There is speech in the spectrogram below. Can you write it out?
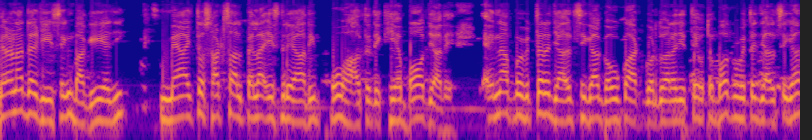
ਮੇਰਾ ਨਾਮ ਦਲਜੀਤ ਸਿੰਘ ਬਾਗੀ ਹੈ ਜੀ। ਮੈਂ ਅੱਜ ਤੋਂ 60 ਸਾਲ ਪਹਿਲਾਂ ਇਸ ਦਰਿਆ ਦੀ ਉਹ ਹਾਲਤ ਦੇਖੀ ਹੈ ਬਹੁਤ ਜ਼ਿਆਦਾ। ਇੰਨਾ ਪਵਿੱਤਰ ਜਲ ਸੀਗਾ ਗਊ ਘਾਟ ਗੁਰਦੁਆਰਾ ਜਿੱਥੇ ਉੱਥੇ ਬਹੁਤ ਪਵਿੱਤਰ ਜਲ ਸੀਗਾ।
